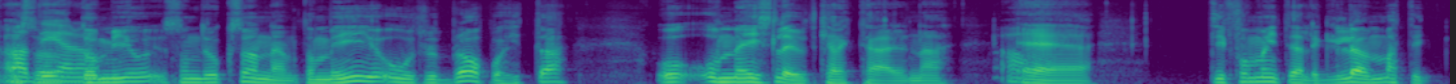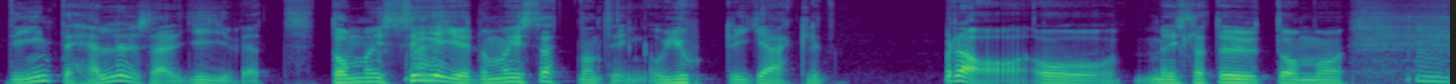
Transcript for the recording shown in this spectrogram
Alltså, det är de. de är ju, som du också har nämnt, de är ju otroligt bra på att hitta och, och mejsla ut karaktärerna. Ja. Eh, det får man inte heller glömma att det, det är inte heller så här givet. De har ju, ser ju, de har ju sett någonting och gjort det jäkligt bra och mejslat ut dem och Mm.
